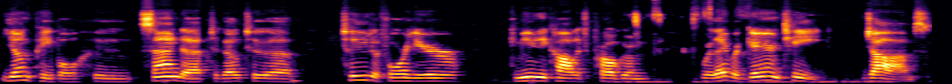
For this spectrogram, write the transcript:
young people who signed up to go to a two to four year community college program where they were guaranteed jobs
